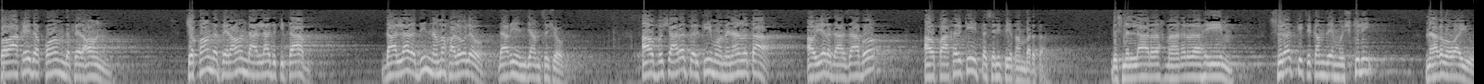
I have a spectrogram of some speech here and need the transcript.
په واقع د قوم د فرعون چې قوم د فرعون د الله د کتاب د الله د دین نه مخ اړولو دا غي انجام څه شو او بشارت ورکی مؤمنانو ته او ير د عذاب او په اخر کې تسلی پیغمبر ته بسم الله الرحمن الرحیم سورات کې چې کم ده مشکلی ناغه وایو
